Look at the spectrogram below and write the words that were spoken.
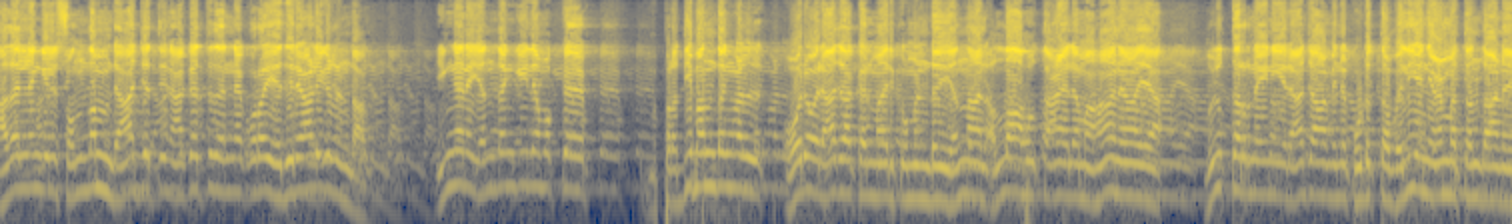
അതല്ലെങ്കിൽ സ്വന്തം രാജ്യത്തിനകത്ത് തന്നെ കുറെ എതിരാളികൾ ഉണ്ടാകും. ഇങ്ങനെ എന്തെങ്കിലുമൊക്കെ പ്രതിബന്ധങ്ങൾ ഓരോ രാജാക്കന്മാർക്കുമുണ്ട്. എന്നാൽ അള്ളാഹു തായാല മഹാനായ ദുൽഖർനൈനി രാജാവിന് കൊടുത്ത വലിയ ഞാമത്ത് എന്താണ്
